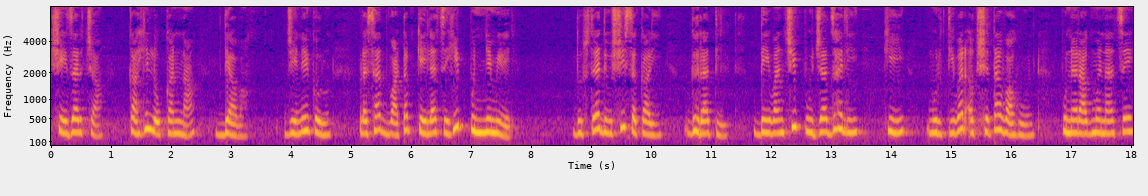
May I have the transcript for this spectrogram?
शेजारच्या काही लोकांना द्यावा जेणेकरून प्रसाद वाटप केल्याचेही पुण्य मिळेल. दुसऱ्या दिवशी सकाळी घरातील देवांची पूजा झाली की मूर्तीवर अक्षता वाहून पुनरागमनाचे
